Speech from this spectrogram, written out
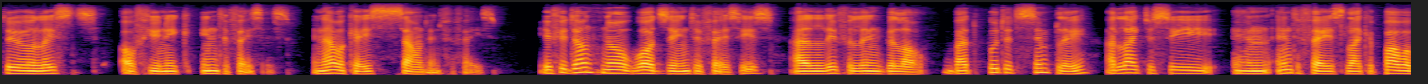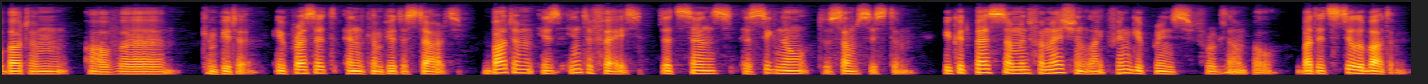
to a list of unique interfaces, in our case, sound interface. If you don't know what the interface is, I'll leave a link below. But put it simply, I'd like to see an interface like a power button of a computer. You press it and computer starts. Button is interface that sends a signal to some system. You could pass some information like fingerprints, for example, but it's still a button.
